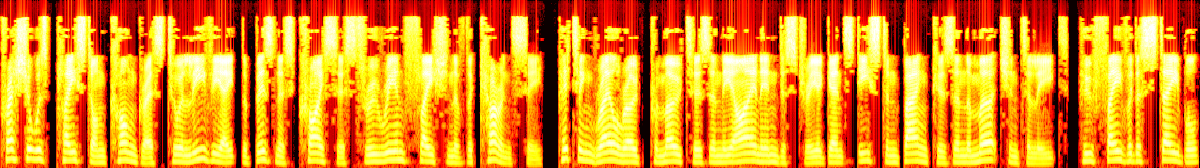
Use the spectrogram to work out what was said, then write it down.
Pressure was placed on Congress to alleviate the business crisis through reinflation of the currency, pitting railroad promoters and the iron industry against Eastern bankers and the merchant elite, who favored a stable,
